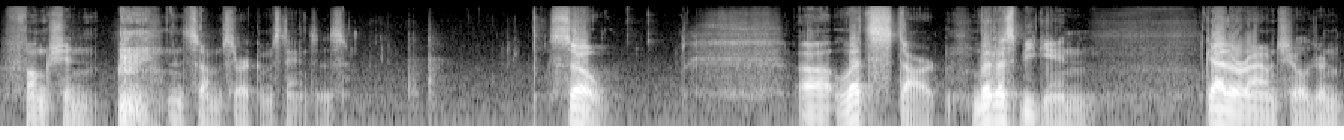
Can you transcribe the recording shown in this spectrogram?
function in some circumstances. So uh, let's start. Let us begin. Gather around children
